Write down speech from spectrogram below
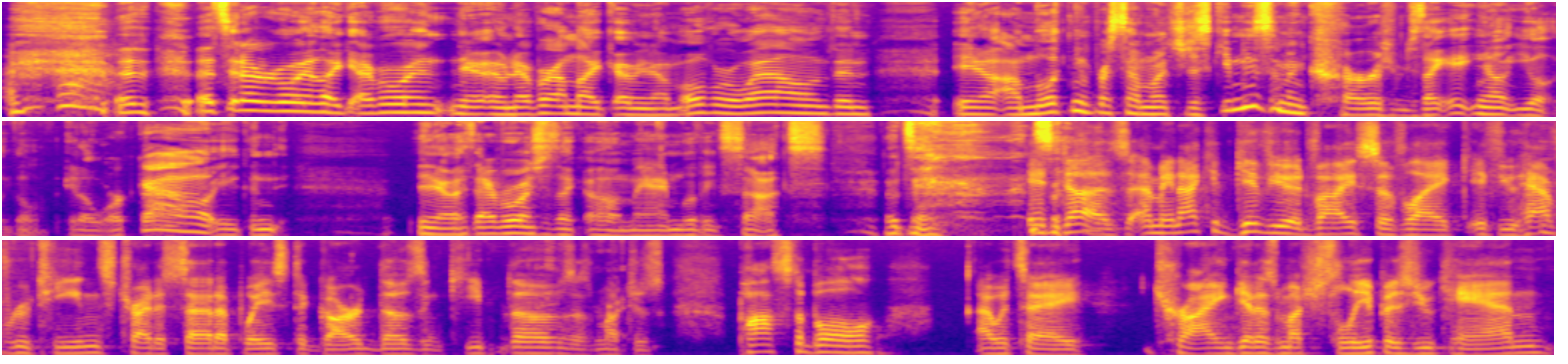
That's what everyone like. Everyone, you know, whenever I'm like, I mean, I'm overwhelmed, and you know, I'm looking for someone to just give me some encouragement. Just like, you know, you'll, you'll it'll work out. You can, you know, everyone's just like, oh man, moving sucks. It's, it's it does. I mean, I could give you advice of like, if you have routines, try to set up ways to guard those and keep those as much as possible. I would say try and get as much sleep as you can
